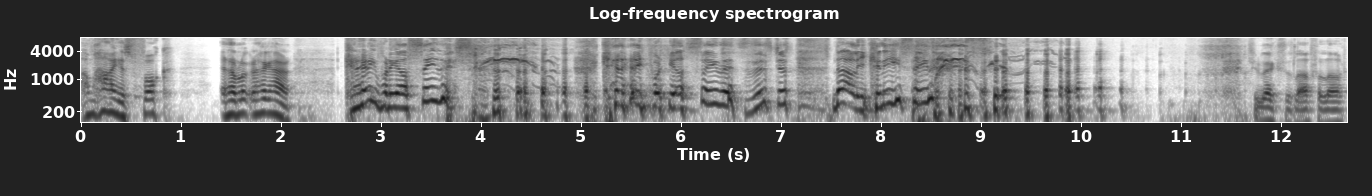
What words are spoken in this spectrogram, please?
I'm high as fuck, and I'm looking at her Can anybody else see this? can anybody else see this? Is this just Natalie? Can he see this? she makes us laugh a lot.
